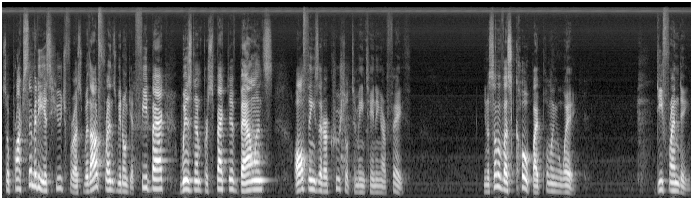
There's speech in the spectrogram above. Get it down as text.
So proximity is huge for us. Without friends, we don't get feedback, wisdom, perspective, balance, all things that are crucial to maintaining our faith. You know, some of us cope by pulling away, defriending,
